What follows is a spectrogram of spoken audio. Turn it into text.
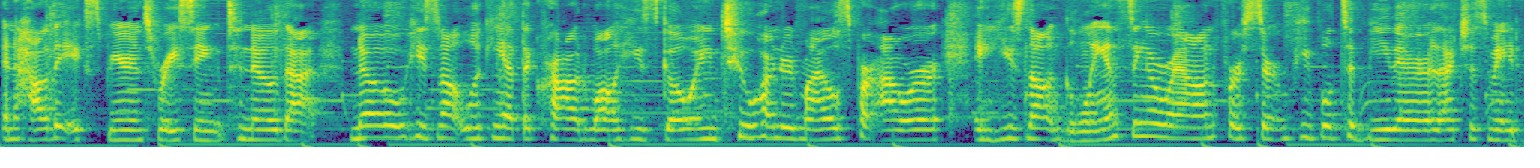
and how they experience racing to know that no, he's not looking at the crowd while he's going 200 miles per hour and he's not glancing around for certain people to be there. That just made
